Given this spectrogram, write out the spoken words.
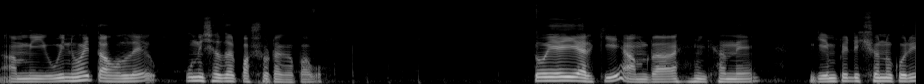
আমি উইন হই তাহলে উনিশ হাজার পাঁচশো টাকা পাবো। তো এই আর কি, আমরা এখানে গেম প্রেডিকশনও করি।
